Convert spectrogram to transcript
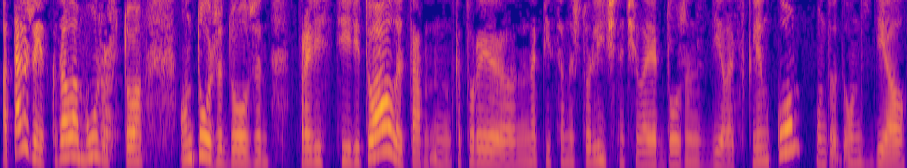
А также я сказала мужу, что он тоже должен провести ритуалы, там, которые написаны, что лично человек должен сделать с клинком. Он, он сделал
